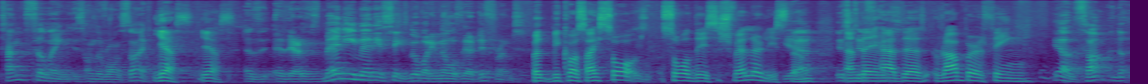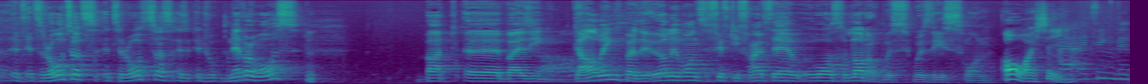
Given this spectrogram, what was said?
tank filling is on the wrong side. Yes, yes. And th- there's many many things nobody knows they're different. But because I saw saw this Schwellerlisten Yeah, it's and they had the rubber thing. Yeah, some, it's, it's roadsters. It's a. It, it never was. But uh, by the Gullwing, by the early ones, the 55, there was a lot of with with this one. Oh, I see. I, I think that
